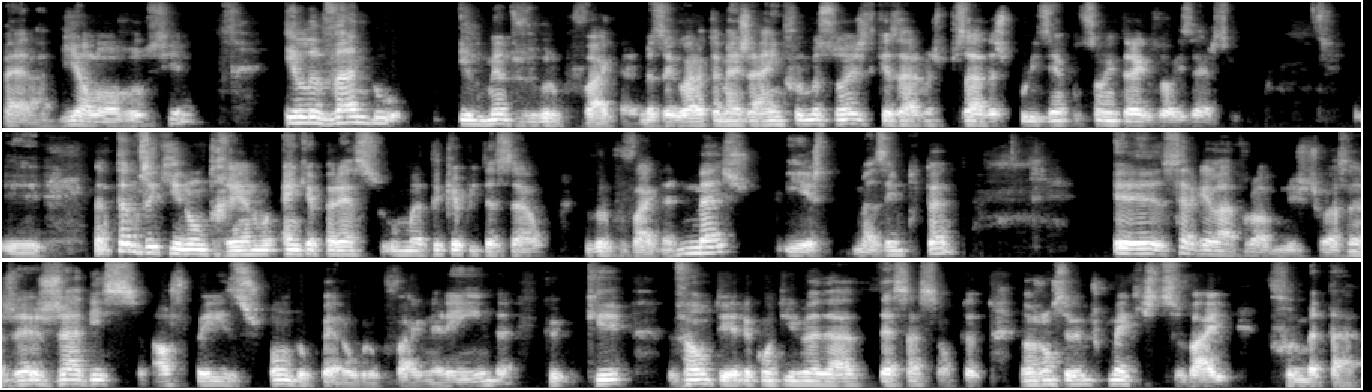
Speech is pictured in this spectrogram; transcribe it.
para a Bielorrússia e levando elementos do grupo Wagner, mas agora também já há informações de que as armas pesadas, por exemplo, são entregues ao exército. E, estamos aqui num terreno em que aparece uma decapitação do grupo Wagner, mas, e este mas é importante, eh, Sergei Lavrov, ministro dos Estrangeiros, já disse aos países onde opera o grupo Wagner ainda que, que, vão ter a continuidade dessa ação. Portanto, nós não sabemos como é que isto se vai formatar.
